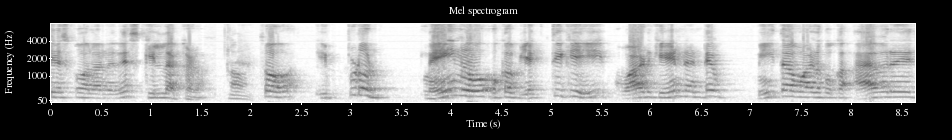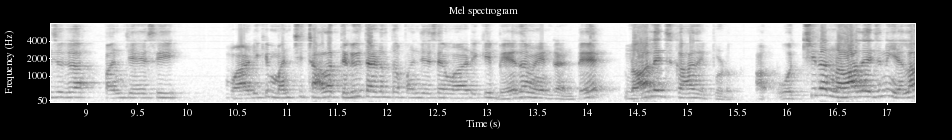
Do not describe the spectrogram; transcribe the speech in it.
చేసుకోవాలనేదే స్కిల్ అక్కడ. సో ఇప్పుడు మెయిన్ ఒక వ్యక్తికి వాడికి ఏంటంటే మిగతా వాళ్ళకు ఒక యావరేజ్గా పనిచేసి వాడికి మంచి చాలా తెలివితేటలతో పనిచేసే వాడికి భేదం ఏంటంటే నాలెడ్జ్ కాదు ఇప్పుడు. వచ్చిన నాలెడ్జ్ని ఎలా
